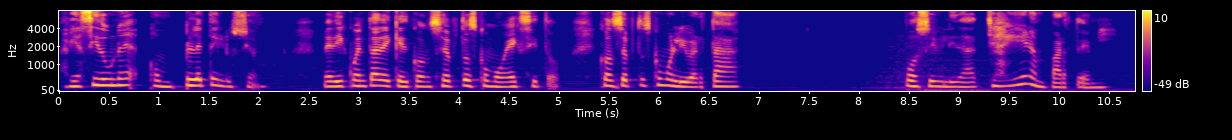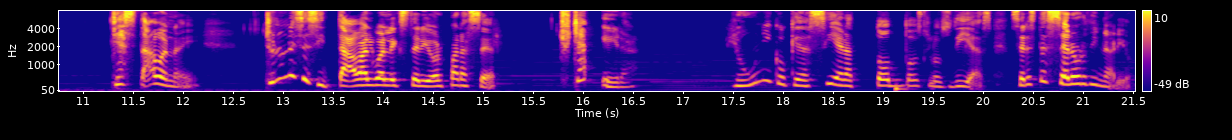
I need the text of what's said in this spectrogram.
había sido una completa ilusión. Me di cuenta de que conceptos como éxito, conceptos como libertad, posibilidad, ya eran parte de mí. Ya estaban ahí. Yo no necesitaba algo al exterior para ser. Yo ya era. Lo único que hacía era todos los días ser este ser ordinario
